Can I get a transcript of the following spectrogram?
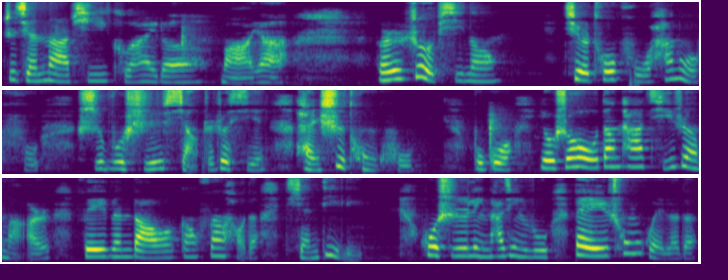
之前那匹可爱的马呀，而这匹呢？切尔托普哈诺夫时不时想着这些，很是痛苦。不过有时候，当他骑着马儿飞奔到刚翻好的田地里，或是令他进入被冲毁了的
